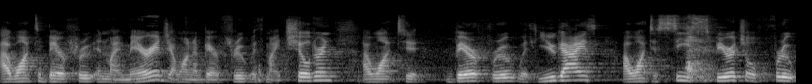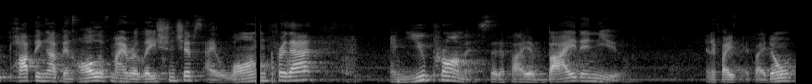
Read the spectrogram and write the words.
I want to bear fruit in my marriage. I want to bear fruit with my children. I want to bear fruit with you guys. I want to see spiritual fruit popping up in all of my relationships. I long for that. And you promise that if I abide in you, and if I, if I don't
